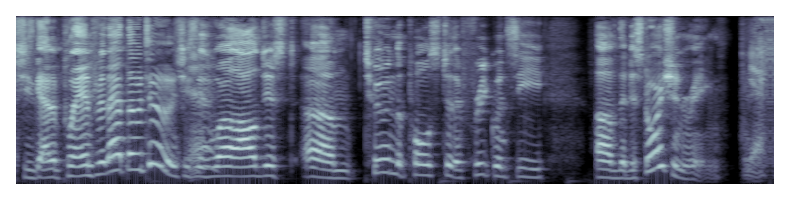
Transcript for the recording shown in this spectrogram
she's got a plan for that though too. And she says, "Well, I'll just um, tune the pulse to the frequency of the distortion ring." Yes.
